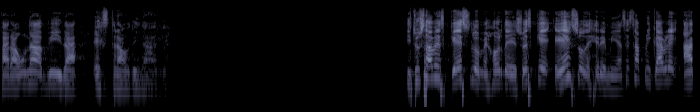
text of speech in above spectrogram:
para una vida extraordinaria. Y tú sabes qué es lo mejor de eso, es que eso de Jeremías es aplicable a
